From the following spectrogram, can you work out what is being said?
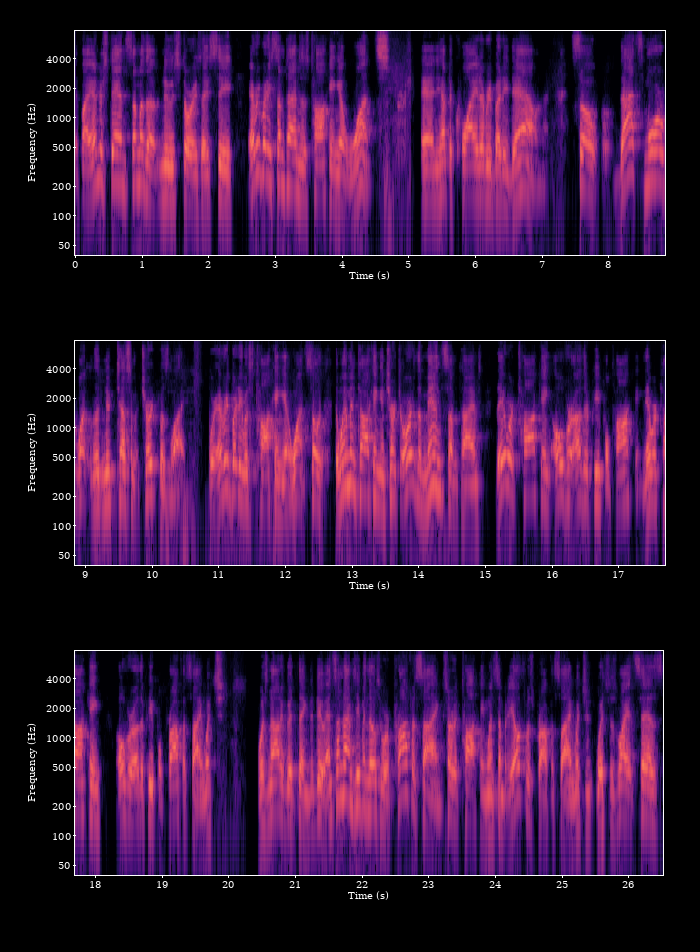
if I understand some of the news stories I see, everybody sometimes is talking at once, and you have to quiet everybody down. So that's more what the New Testament church was like, where everybody was talking at once. So the women talking in church, or the men sometimes, they were talking over other people talking. They were talking over other people prophesying, which was not a good thing to do. And sometimes even those who were prophesying started talking when somebody else was prophesying, which is, which is why it says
